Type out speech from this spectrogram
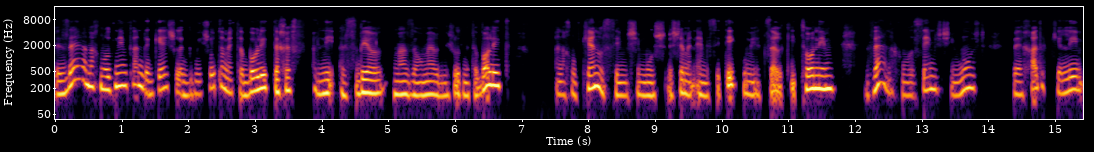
וזה אנחנו נותנים כאן דגש לגמישות המטבולית, תכף אני אסביר מה זה אומר גמישות מטבולית. אנחנו כן עושים שימוש בשמן MCT, הוא מייצר קיטונים, ואנחנו עושים שימוש באחד הכלים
